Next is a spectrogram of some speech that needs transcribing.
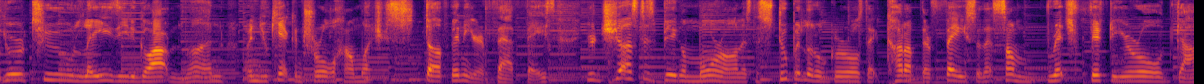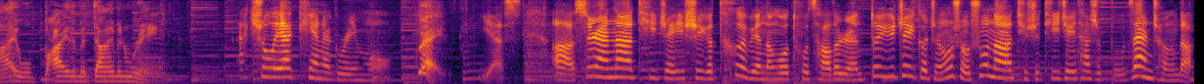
you're too lazy to go out and run and you can't control how much you stuff into your fat face, you're just as big a moron as the stupid little girls that cut up their face so that some rich 50 year old guy will buy them a diamond ring. Actually, I can't agree more. Great. Yes，啊，虽然呢，TJ 是一个特别能够吐槽的人，对于这个整容手术呢，其实 TJ 他是不赞成的，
